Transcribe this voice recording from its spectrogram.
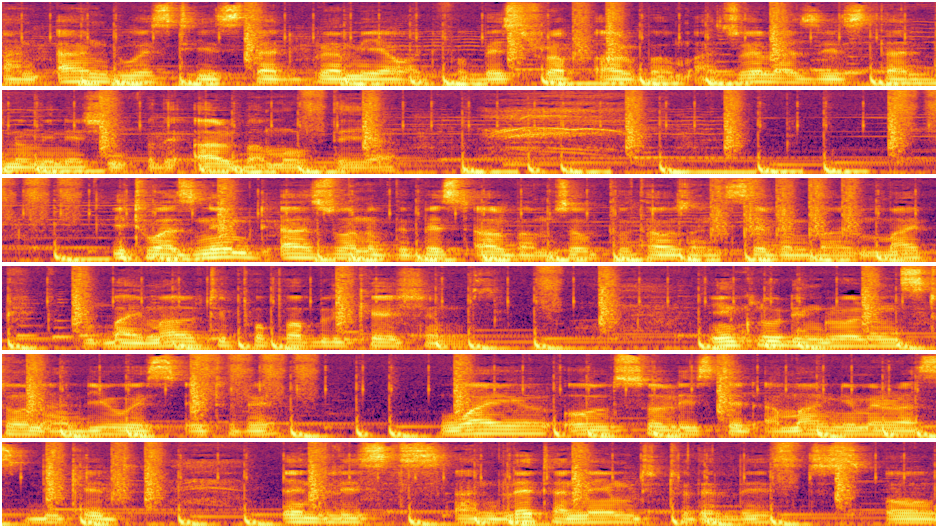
and earned West his third Grammy Award for Best Rap Album as well as his third nomination for the Album of the Year. It was named as one of the best albums of 2007 by, by multiple publications, including Rolling Stone and USA Today, while also listed among numerous decade end lists and later named to the lists of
